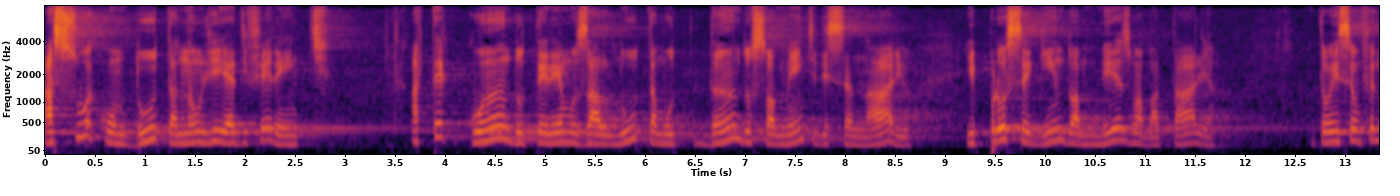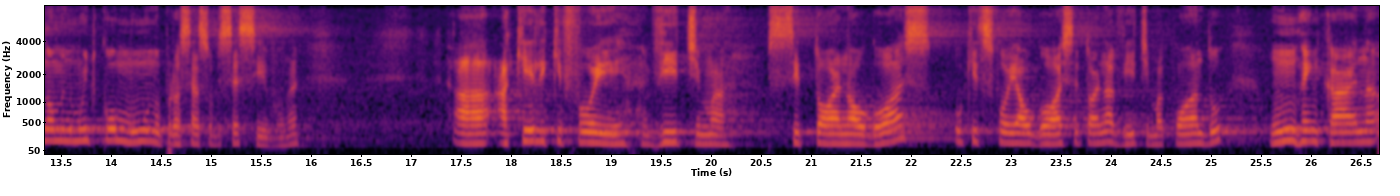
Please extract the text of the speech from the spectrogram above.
a sua conduta não lhe é diferente. Até quando teremos a luta mudando somente de cenário e prosseguindo a mesma batalha? Então, esse é um fenômeno muito comum no processo obsessivo. Né? aquele que foi vítima se torna algoz, o que foi algoz se torna vítima quando um reencarna,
